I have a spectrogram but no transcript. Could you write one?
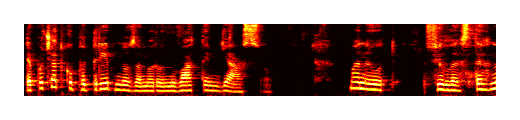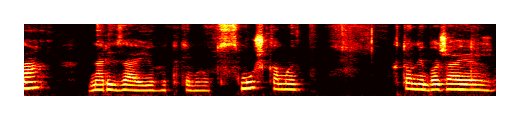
Для початку потрібно замаринувати м'ясо. У мене от філе стегна, нарізаю його такими от смужками. Хто не бажає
